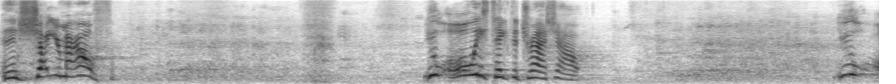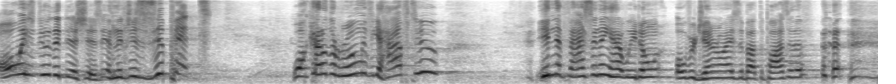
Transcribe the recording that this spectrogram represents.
And then shut your mouth. You always take the trash out. You always do the dishes and then just zip it. Walk out of the room if you have to. Isn't it fascinating how we don't overgeneralize about the positive?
